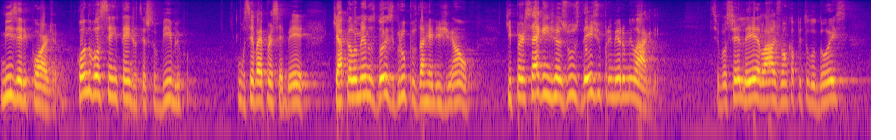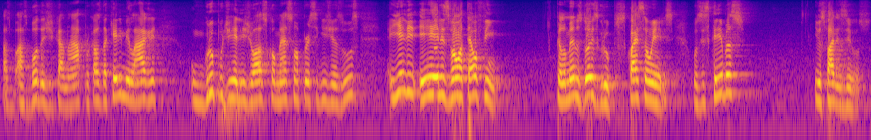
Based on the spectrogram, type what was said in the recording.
misericórdia. Quando você entende o texto bíblico, você vai perceber que há pelo menos dois grupos da religião que perseguem Jesus desde o primeiro milagre. Se você ler lá João capítulo 2, as, as bodas de Caná, por causa daquele milagre, um grupo de religiosos começam a perseguir Jesus e, ele, e eles vão até o fim. Pelo menos dois grupos. Quais são eles? Os escribas e os fariseus.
